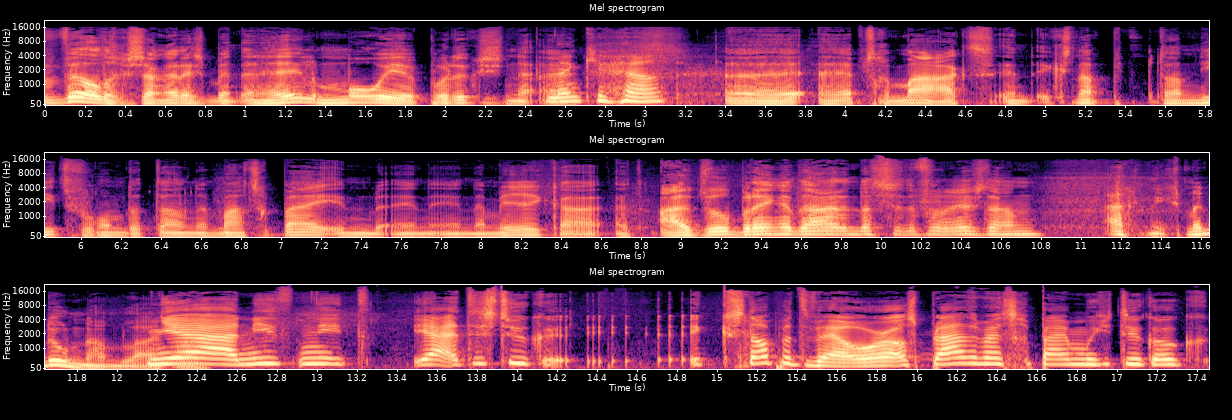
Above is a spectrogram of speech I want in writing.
geweldige zangeres bent en hele mooie producties na- Dankjewel. eh, hebt gemaakt. En ik snap dan niet waarom dat dan de maatschappij in, in, in Amerika het uit wil brengen daar en dat ze er voor de rest dan eigenlijk niks mee doen dan blijkbaar. Ja, niet, niet, ja, het is natuurlijk, ik snap het wel hoor. Als platenmaatschappij moet je natuurlijk ook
